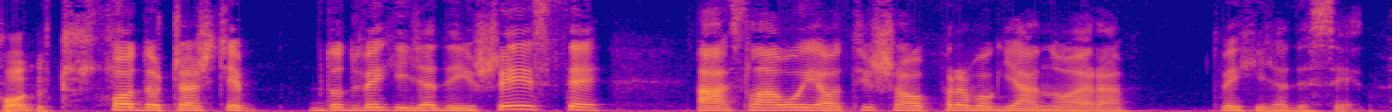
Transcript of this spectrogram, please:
Hodočašće. Hodočašće do 2006. A Slavu je otišao 1. januara 2007.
